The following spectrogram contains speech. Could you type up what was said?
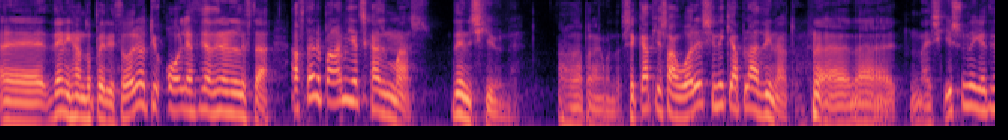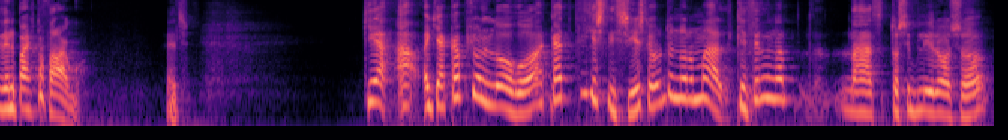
ε, δεν είχαν το περιθώριο, ότι όλοι αυτοί θα δίνουν λεφτά. Αυτά είναι παράμια τη χαλιμάς. Δεν ισχύουν αυτά τα πράγματα. Σε κάποιες αγορές είναι και απλά δύνατο να, να, να ισχύσουν γιατί δεν υπάρχει το φράγκο. Έτσι. Και α, για κάποιο λόγο κάτι τέτοιες θυσίες θεωρούνται normal. Και θέλω να, να το συμπληρώσω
